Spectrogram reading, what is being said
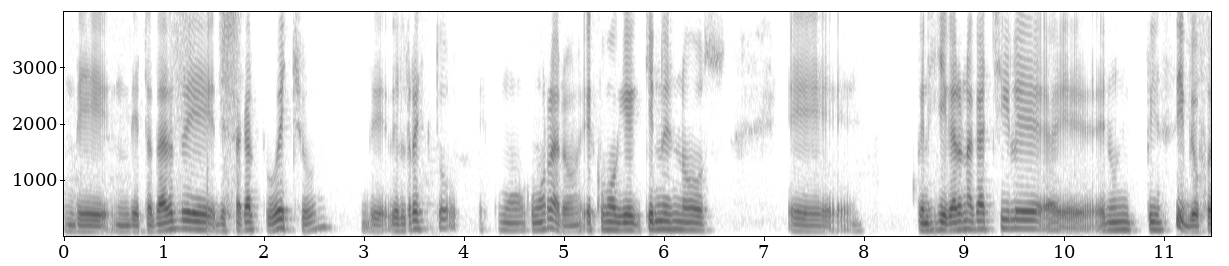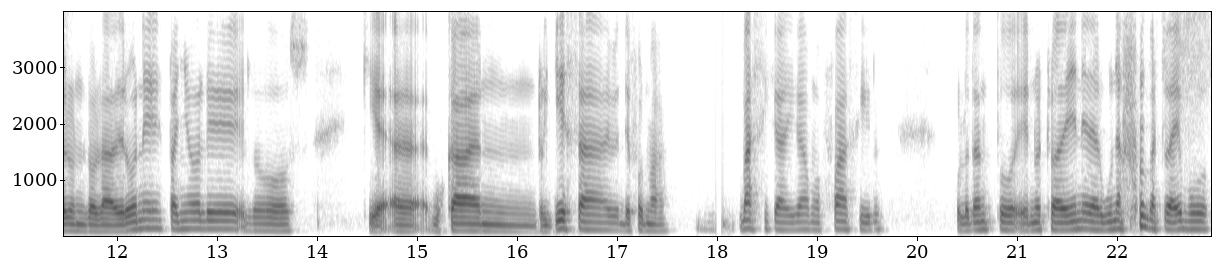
de, tratar de, sacar provecho del resto es como, como raro. Es como que quienes nos eh, quienes llegaron acá a Chile eh, en un principio fueron los ladrones españoles, los que ah, buscaban riqueza de forma básica, digamos, fácil. Por lo tanto, en nuestro ADN de alguna forma traemos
